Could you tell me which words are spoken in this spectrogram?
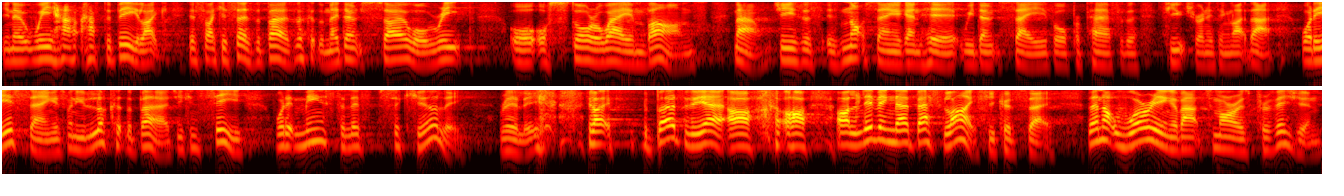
You know, we ha- have to be like, it's like he says, the birds, look at them, they don't sow or reap or, or store away in barns. Now, Jesus is not saying again here we don't save or prepare for the future or anything like that. What he is saying is when you look at the birds, you can see what it means to live securely, really. like the birds of the air are, are, are living their best life, you could say. They're not worrying about tomorrow's provision.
